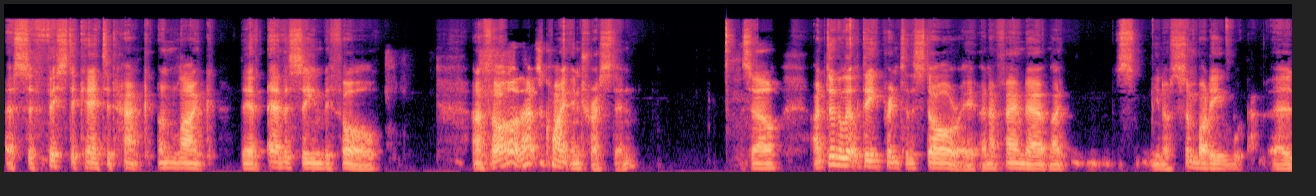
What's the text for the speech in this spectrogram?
a sophisticated hack, unlike they've ever seen before. And I thought, oh, that's quite interesting. So I dug a little deeper into the story, and I found out, like, you know, somebody uh,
